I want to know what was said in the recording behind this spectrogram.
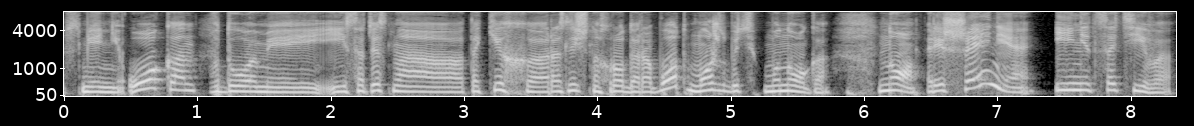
смене окон в доме, и, соответственно, таких различных рода работ может быть много. Но решение и инициатива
